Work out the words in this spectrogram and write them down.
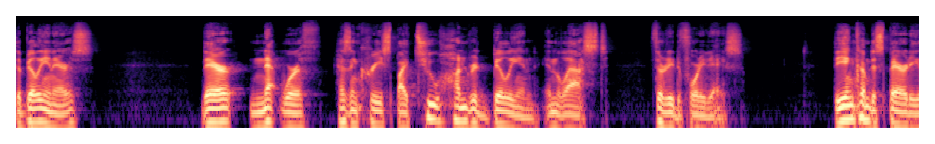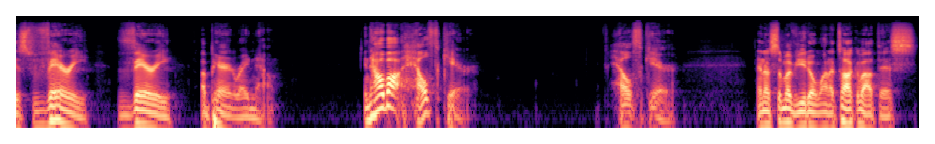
the billionaires, their net worth has increased by 200 billion in the last 30 to 40 days. The income disparity is very, very apparent right now. And how about healthcare? Healthcare. I know some of you don't want to talk about this.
